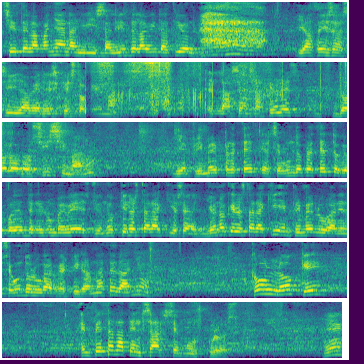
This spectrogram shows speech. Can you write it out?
7 de la mañana y salís de la habitación y hacéis así, ya veréis que esto quema. La sensación es dolorosísima, ¿no? Y el primer precepto, el segundo precepto que puede tener un bebé es yo no quiero estar aquí, o sea, yo no quiero estar aquí en primer lugar, en segundo lugar respirar me hace daño. Con lo que empiezan a tensarse músculos. ¿eh?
